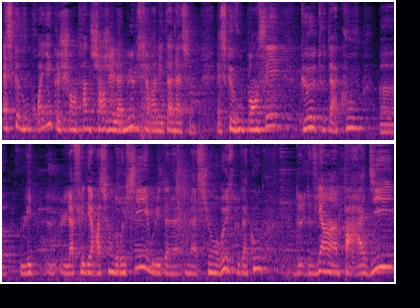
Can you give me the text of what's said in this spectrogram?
Est-ce que vous croyez que je suis en train de charger la mule sur un État-nation? Est-ce que vous pensez que tout à coup, euh, euh, la Fédération de Russie ou l'État-nation russe, tout à coup, devient un paradis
